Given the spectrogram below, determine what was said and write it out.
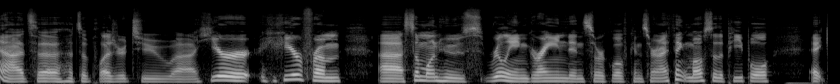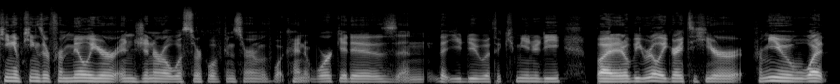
Yeah, it's a it's a pleasure to uh, hear hear from uh, someone who's really ingrained in Circle of Concern. I think most of the people at King of Kings are familiar in general with Circle of Concern, with what kind of work it is and that you do with the community. But it'll be really great to hear from you what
